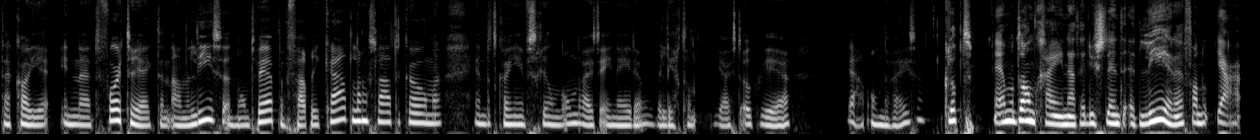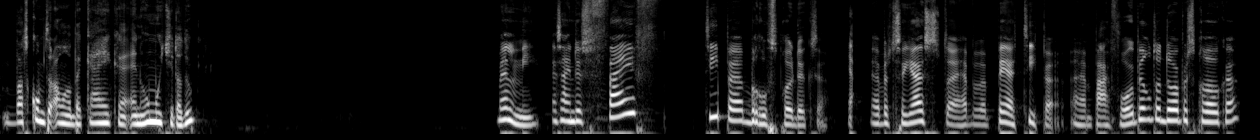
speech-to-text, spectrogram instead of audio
daar kan je in het voortraject een analyse, een ontwerp, een fabrikaat langs laten komen. En dat kan je in verschillende onderwijseenheden wellicht dan juist ook weer ja, onderwijzen. Klopt. Ja, want dan ga je naar de studenten het leren van ja, wat komt er allemaal bij kijken en hoe moet je dat doen? Melanie, er zijn dus vijf type beroepsproducten. Ja. We hebben het zojuist uh, hebben we per type uh, een paar voorbeelden doorbesproken.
